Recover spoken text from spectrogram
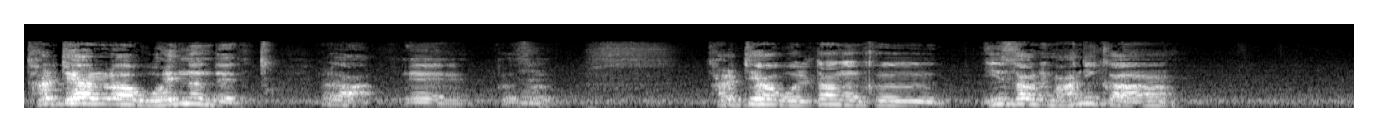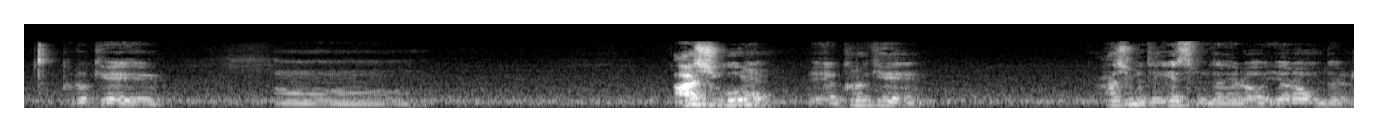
탈퇴하려고 했는데 그러니까 예 그래서 네. 탈퇴하고 일단은 그 인스타그램 하니까 그렇게 어 아시고 예 그렇게 하시면 되겠습니다 여러, 여러분들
